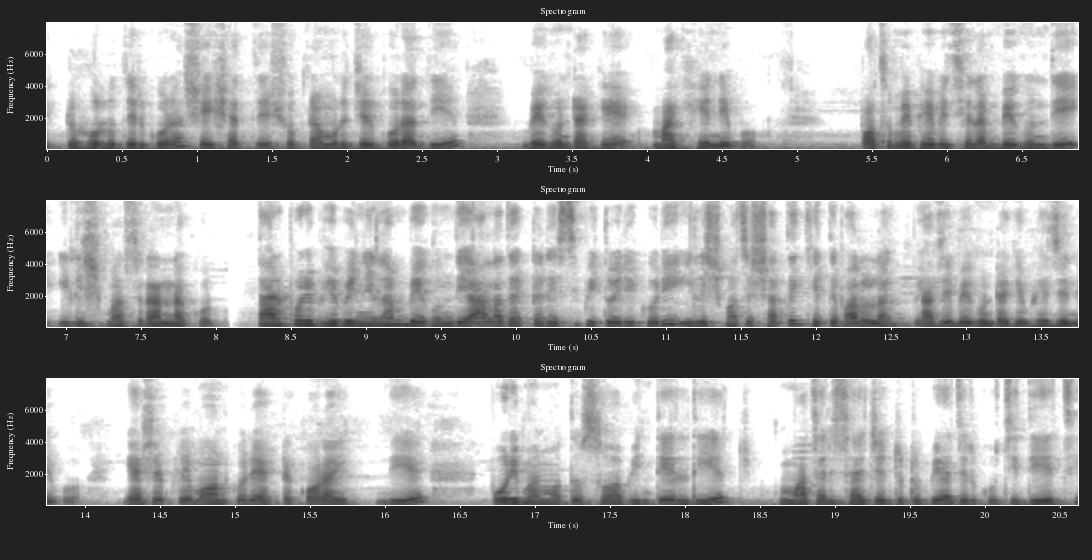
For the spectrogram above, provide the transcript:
একটু হলুদের গুঁড়া, সেই সাথে শুকনা মরিচের গুঁড়া দিয়ে বেগুনটাকে মাখিয়ে নেব। প্রথমে ভেবেছিলাম বেগুন দিয়ে ইলিশ মাছ রান্না করব। তারপরে ভেবে নিলাম বেগুন দিয়ে আলাদা একটা রেসিপি তৈরি করি, ইলিশ মাছের সাথে খেতে ভালো লাগবে। কাজে বেগুনটাকে ভেজে নেব। গ্যাসের ফ্লেম অন করে একটা কড়াই দিয়ে পরিমাণ মতো সয়াবিন তেল দিয়ে মাঝারি সাইজের দুটো পেঁয়াজের কুচি দিয়েছি।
